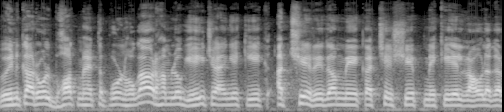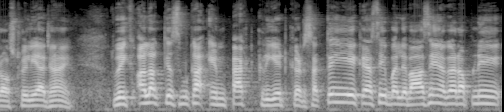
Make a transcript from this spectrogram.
तो इनका रोल बहुत महत्वपूर्ण होगा और हम लोग यही चाहेंगे कि एक अच्छे रिदम में, एक अच्छे शेप में के राहुल अगर ऑस्ट्रेलिया जाएँ तो एक अलग किस्म का इम्पैक्ट क्रिएट कर सकते हैं। ये एक ऐसे बल्लेबाज हैं, अगर अपने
